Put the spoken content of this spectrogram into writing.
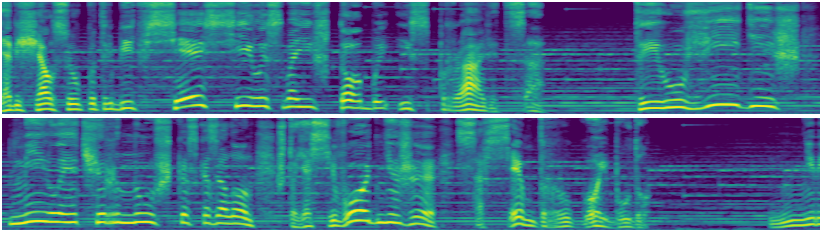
и обещался употребить все силы свои, чтобы исправиться. «Ты увидишь, милая чернушка, — сказал он, — что я сегодня же совсем другой буду». «Не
